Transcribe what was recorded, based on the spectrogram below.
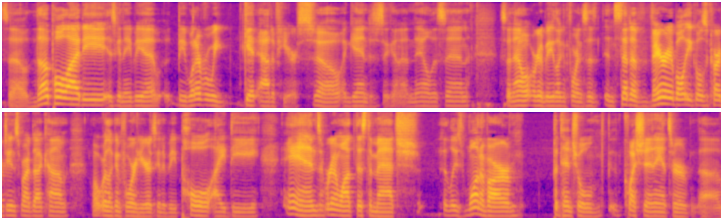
So the poll ID is going to be a, be whatever we get out of here. So again, just of nail this in. So now what we're going to be looking for is instead of variable equals cartoonsmart.com, what we're looking for here is going to be poll ID, and we're going to want this to match at least one of our potential question and answer uh,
